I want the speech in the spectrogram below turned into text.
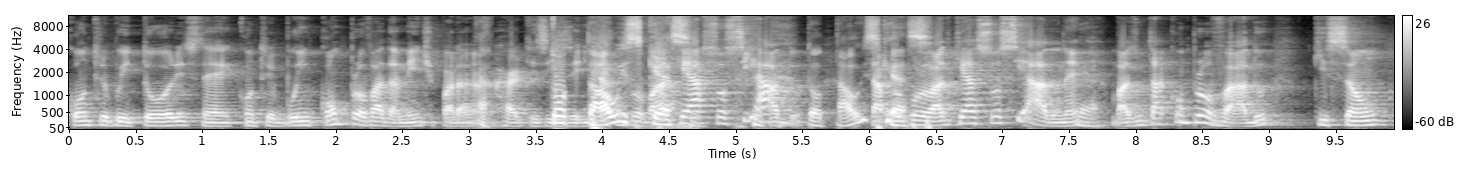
contribuidores, né, contribuem comprovadamente para a heart disease. Total tá esquece. que é associado. Total esquece. Está comprovado que é associado, né? É. Mas não está comprovado que são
